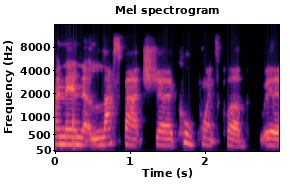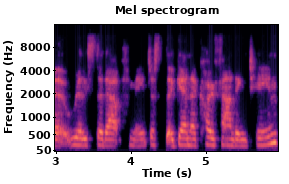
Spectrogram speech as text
and then last batch, uh, Cool Points Club uh, really stood out for me. Just again, a co founding team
